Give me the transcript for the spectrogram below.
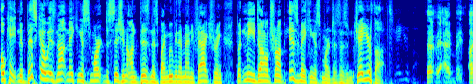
okay, Nabisco is not making a smart decision on business by moving their manufacturing, but me, Donald Trump, is making a smart decision. Jay, your thoughts? Uh, uh,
